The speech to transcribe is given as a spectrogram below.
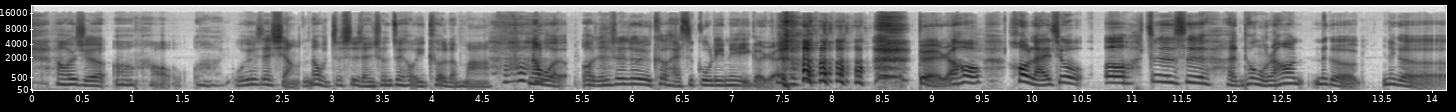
他会觉得嗯好啊，我又在想，那我这是人生最后一刻了吗？那我哦人生最后一刻还是孤立那一个人，对，然后后来就呃真的是很痛苦，然后那个那个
